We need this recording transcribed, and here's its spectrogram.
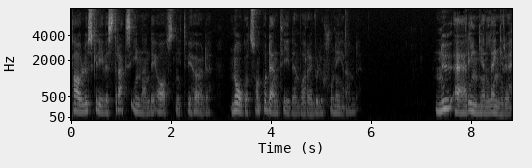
Paulus skriver strax innan det avsnitt vi hörde något som på den tiden var revolutionerande. Nu är ingen längre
